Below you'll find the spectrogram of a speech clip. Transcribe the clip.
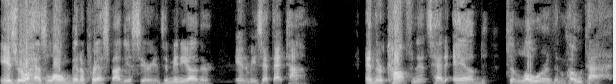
Israel has long been oppressed by the Assyrians and many other enemies at that time. And their confidence had ebbed to lower than low tide.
